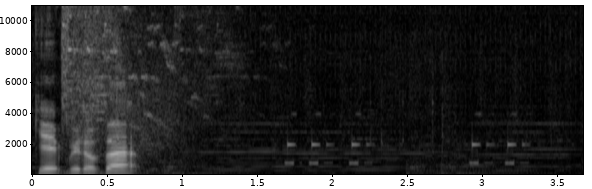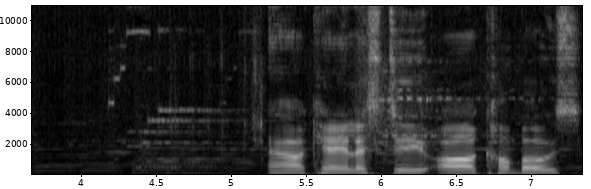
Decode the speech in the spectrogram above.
Get rid of that. Okay, let's do our combos.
